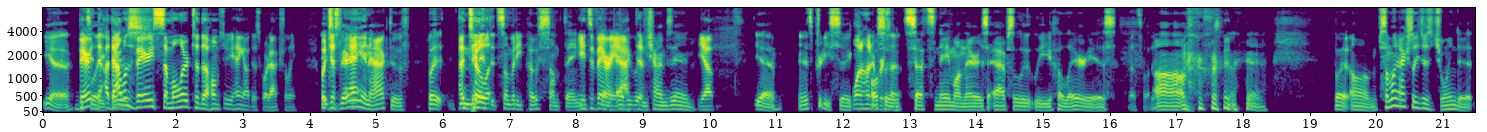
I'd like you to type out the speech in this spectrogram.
Yeah, very. it's th- that one's very similar to the Home Studio Hangout Discord, actually. But it's just very a- inactive. But the Until- minute that somebody posts something, It's very everybody active. chimes in. Yep. Yeah, and it's pretty sick. 100%. Also, Seth's name on there is absolutely hilarious. That's what. It, Um, but um, someone actually just joined it.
